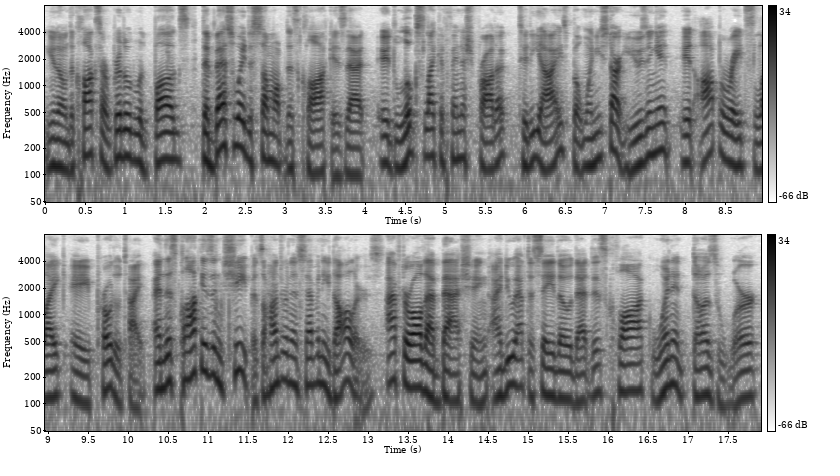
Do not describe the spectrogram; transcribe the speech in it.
you know, the clocks are riddled with bugs. The best way to sum up this clock is that it looks like a finished product to the eyes, but when you start using it, it operates like a prototype. And this clock isn't cheap, it's $170. After all that bashing, I do have to say though that this clock, when it does work,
